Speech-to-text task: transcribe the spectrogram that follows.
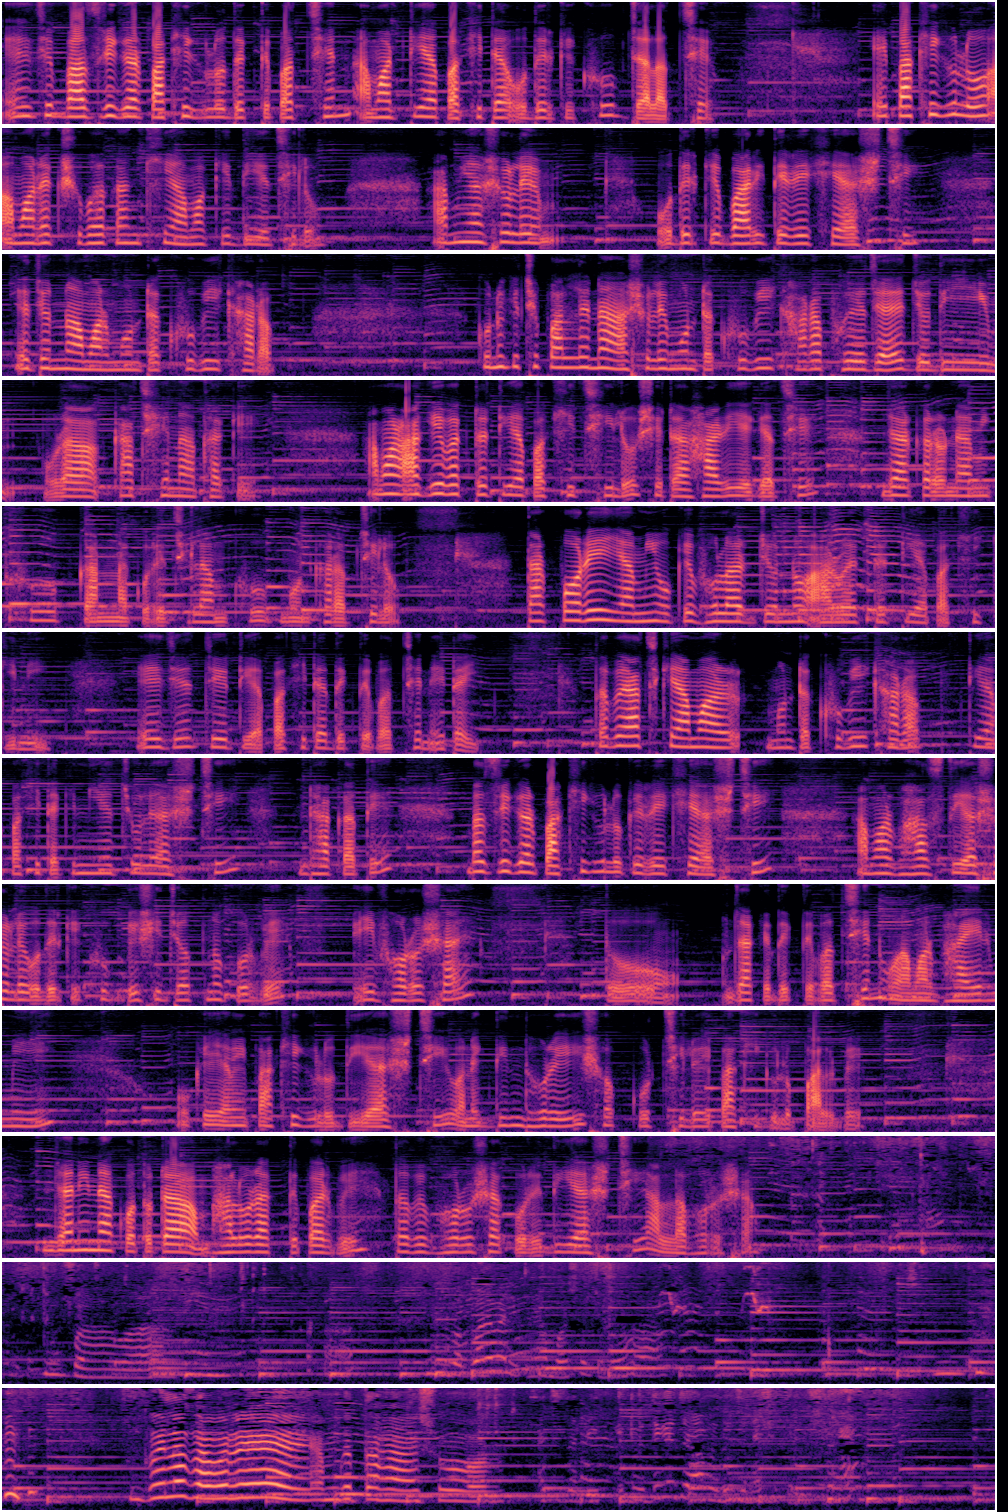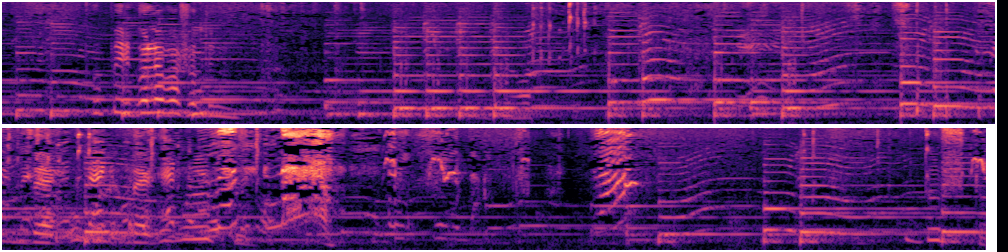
এই যে বাজরিগার পাখিগুলো দেখতে পাচ্ছেন, আমার টিয়া পাখিটা ওদেরকে খুব জ্বালাচ্ছে। এই পাখিগুলো আমার এক শুভাকাঙ্ক্ষী আমাকে দিয়েছিল। আমি আসলে ওদেরকে বাড়িতে রেখে আসছি। এজন্য আমার মনটা খুবই খারাপ। কোনো কিছু পারলে না আসলে মনটা খুবই খারাপ হয়ে যায় যদি ওরা কাছে না থাকে। আমার আগেও একটা টিয়া পাখি ছিল, সেটা হারিয়ে গেছে। যার কারণে আমি খুব কান্না করেছিলাম, খুব মন খারাপ ছিল। তারপরেই আমি ওকে ভোলার জন্য আরও একটা টিয়া পাখি কিনি। এই যে যে টিয়া পাখিটা দেখতে পাচ্ছেন এটাই। তবে আজকে আমার মনটা খুবই খারাপ। টিয়া পাখিটাকে নিয়ে চলে আসছি ঢাকাতে। বাজরিগার পাখিগুলোকে রেখে আসছি। আমার ভাস্তি আসলে ওদেরকে খুব বেশি যত্ন করবে এই ভরসায়। তো যাকে দেখতে পাচ্ছেন, ও আমার ভাইয়ের মেয়ে। ওকেই আমি পাখিগুলো দিয়ে আসছি। অনেক দিন ধরেই সব করছিল এই পাখিগুলো পালবে। জানি না কতটা ভালো রাখতে পারবে, তবে ভরসা করে দিয়ে আসছি। আল্লাহ ভরসা। গইলা যাব রে, আমাকে তো হাসর গলে বসো তুমি। দেখ দেখ দুষ্ট।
